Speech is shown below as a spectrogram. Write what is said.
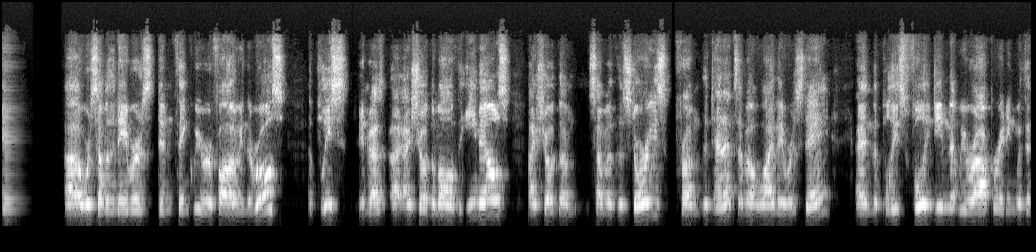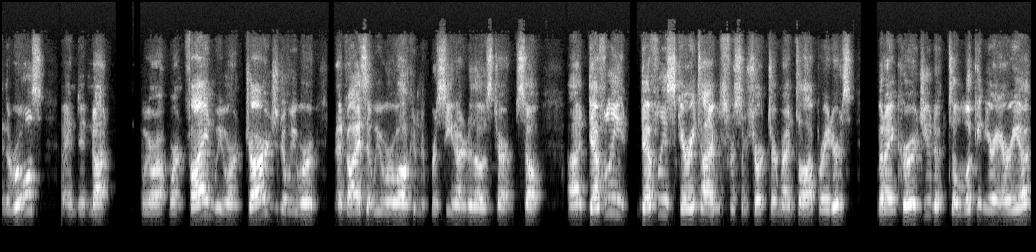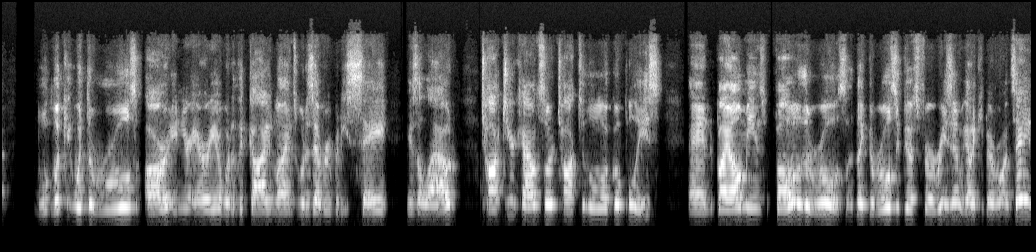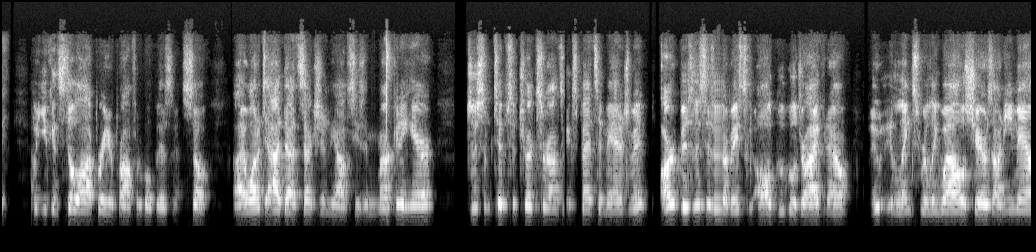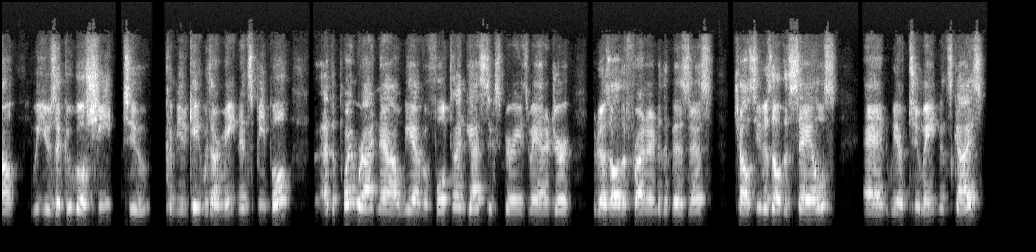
uh, where some of the neighbors didn't think we were following the rules. The police invest. I showed them all of the emails. I showed them some of the stories from the tenants about why they were staying, and the police fully deemed that we were operating within the rules and did not. We weren't, fined. We weren't charged, and we were advised that we were welcome to proceed under those terms. So uh, definitely, definitely scary times for some short-term rental operators. But I encourage you to, to look in your area, look at what the rules are in your area. What are the guidelines? What does everybody say is allowed? Talk to your councilor, talk to the local police, and by all means, follow the rules. Like the rules exist for a reason. We got to keep everyone safe, but you can still operate a profitable business. So I wanted to add that section in the off-season marketing here. Just some tips and tricks around expense and management. Our businesses are basically all Google Drive now. It links really well, shares on email. We use a Google Sheet to communicate with our maintenance people. At the point we're at now, we have a full time guest experience manager who does all the front end of the business. Chelsea does all the sales, and we have two maintenance guys.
